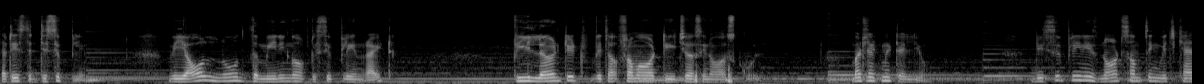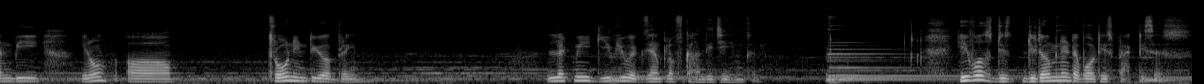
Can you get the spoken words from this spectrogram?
that is the discipline. We all know the meaning of discipline, right? We learnt it with, from our teachers in our school. But let me tell you, discipline is not something which can be, you know, uh, thrown into your brain. Let me give you example of Gandhiji himself. He was de- about his practices.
